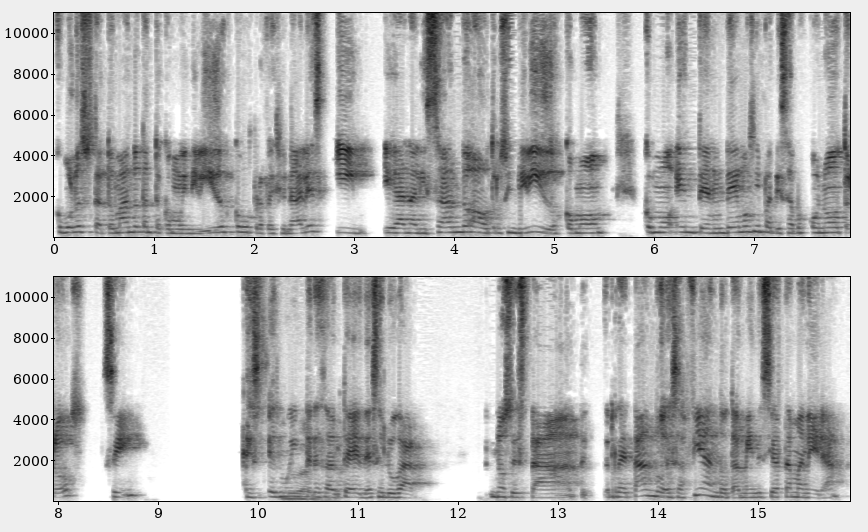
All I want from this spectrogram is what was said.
cómo nos está tomando tanto como individuos como profesionales y, analizando a otros individuos, cómo, cómo entendemos, simpatizamos con otros, ¿sí? Es, es muy interesante desde ese lugar. Nos está retando, desafiando también de cierta manera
